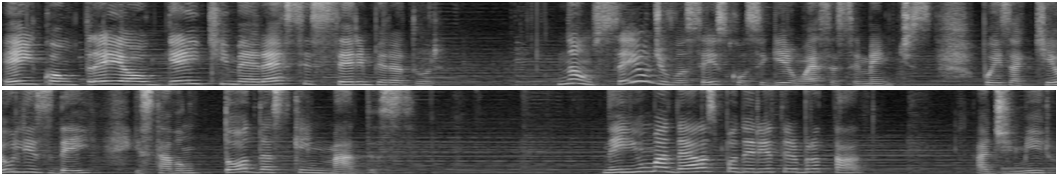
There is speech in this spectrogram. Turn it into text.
Encontrei alguém que merece ser imperador. Não sei onde vocês conseguiram essas sementes, pois a que eu lhes dei estavam todas queimadas. Nenhuma delas poderia ter brotado. Admiro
